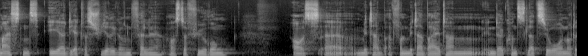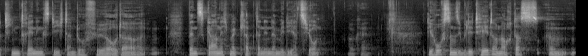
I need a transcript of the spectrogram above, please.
meistens eher die etwas schwierigeren Fälle aus der Führung, aus, äh, Mitab von Mitarbeitern in der Konstellation oder Teamtrainings, die ich dann durchführe oder wenn es gar nicht mehr klappt, dann in der Mediation. Okay. Die Hochsensibilität und auch das ähm,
